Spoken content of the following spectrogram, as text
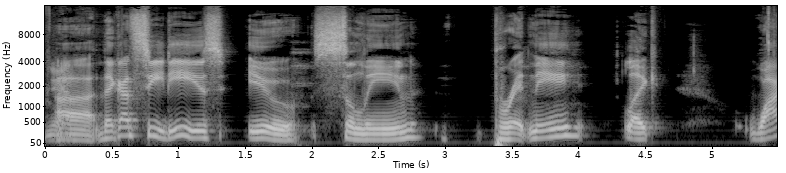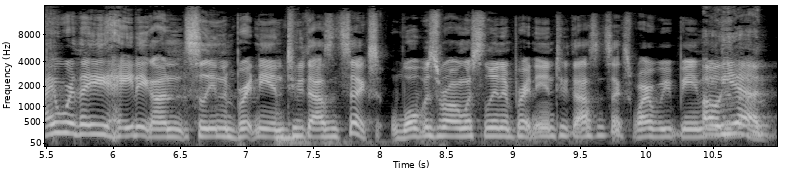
Yeah. Uh they got CDs. Ew, Celine, Britney, like why were they hating on Celine and Britney in 2006? What was wrong with Celine and Britney in 2006? Why are we being oh yeah, them?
